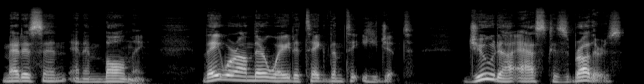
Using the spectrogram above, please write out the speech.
medicine, and embalming. They were on their way to take them to Egypt. Judah asked his brothers,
